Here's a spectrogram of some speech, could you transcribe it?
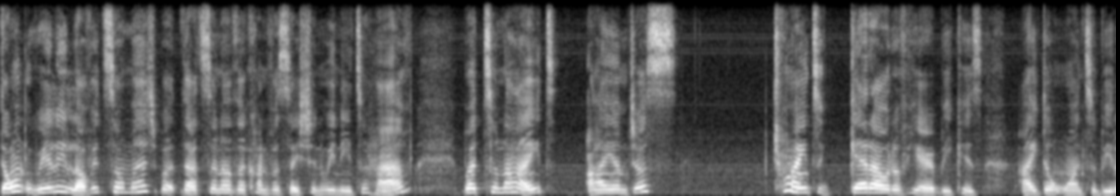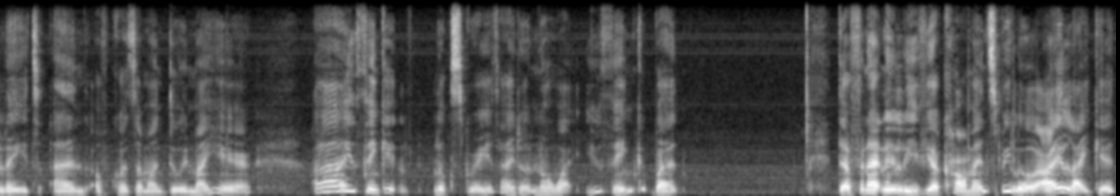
Don't really love it so much, but that's another conversation we need to have. But tonight, I am just trying to get out of here because I don't want to be late. And of course I'm undoing my hair. I think it looks great. I don't know what you think but definitely leave your comments below. I like it.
